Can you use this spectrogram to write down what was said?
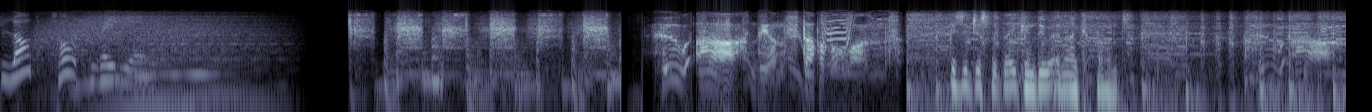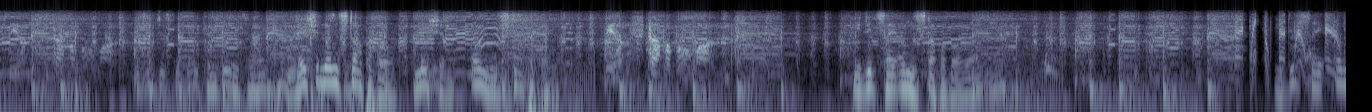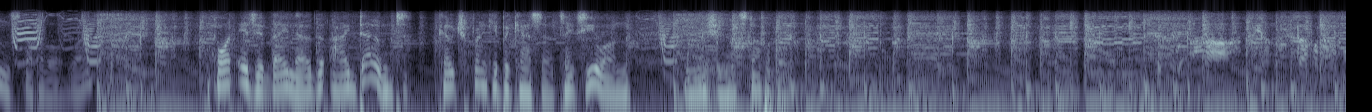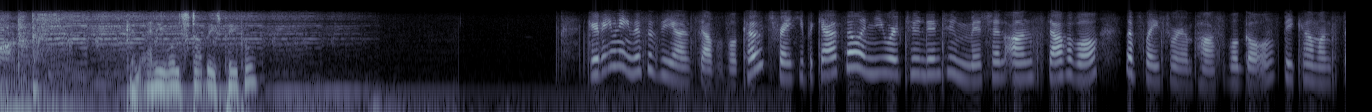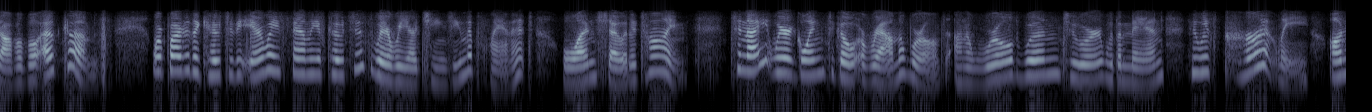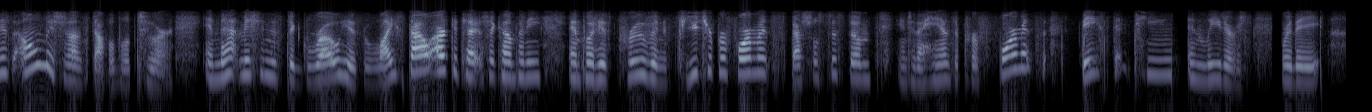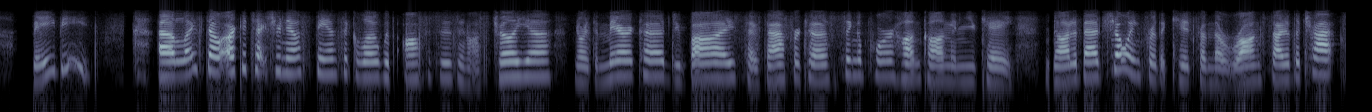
Blog Talk Radio. Who are the unstoppable ones? Is it just that they can do it and I can't? Who are the unstoppable ones? Is it just that they can do it and I can't? Mission Unstoppable. Mission Unstoppable. The unstoppable ones. You did say unstoppable, right? You did say unstoppable, right? What is it they know that I don't? Coach Frankie Picasso takes you on Mission Unstoppable. Can anyone stop these people? Good evening. This is the Unstoppable Coach, Frankie Picasso, and you are tuned into Mission Unstoppable, the place where impossible goals become unstoppable outcomes. We're part of the Coach of the Airways family of coaches where we are changing the planet one show at a time. Tonight, we're going to go around the world on a whirlwind tour with a man who is currently on his own Mission Unstoppable tour. And that mission is to grow his lifestyle architecture company and put his proven future performance special system into the hands of performance based teams and leaders where they may be. Uh, lifestyle architecture now spans the globe with offices in Australia, North America, Dubai, South Africa, Singapore, Hong Kong, and UK. Not a bad showing for the kid from the wrong side of the tracks.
